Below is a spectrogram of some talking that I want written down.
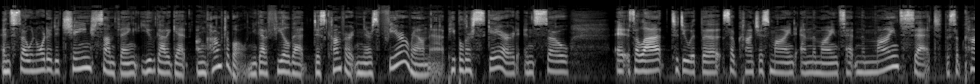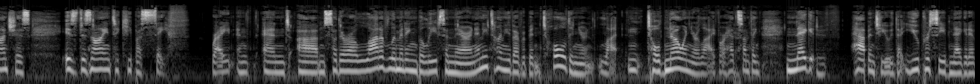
And so, in order to change something, you've got to get uncomfortable and you got to feel that discomfort. And there's fear around that. People are scared. And so, it's a lot to do with the subconscious mind and the mindset. And the mindset, the subconscious, is designed to keep us safe right? And and um, so there are a lot of limiting beliefs in there. And anytime you've ever been told in your life, told no in your life, or had something negative happen to you that you perceive negative,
